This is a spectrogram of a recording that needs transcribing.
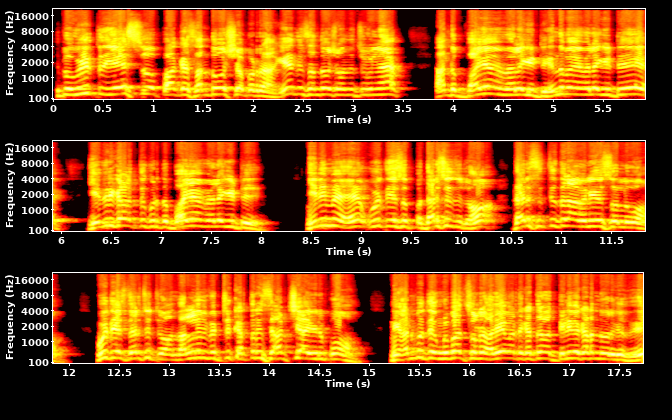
இப்ப உயிர்த்த இயேசுவை பார்க்க சந்தோஷப்படுறாங்க. ஏன் இந்த சந்தோஷம் வந்துச்சு அந்த பயம் விலகிட்டு. எந்த பயம் விலகிட்டு? எதிர்காலத்து குறித்த பயம் விலகிட்டு. இனிமே உயிர்த்து இயேசு தரிசித்துட்டோம் தரிசித்து தான் வெளியே சொல்லுவோம். உயிர்த்த இயேசு அந்த நல்லது வெற்றி கத்தனை சாட்சியா இருப்போம். நீ அனுபவத்தை உங்களை பார்த்து சொல்ற அதே வார்த்தை கத்தனை தெளிவாக கடந்து வருகிறது.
